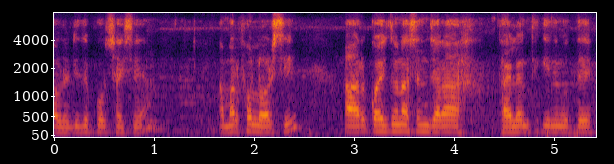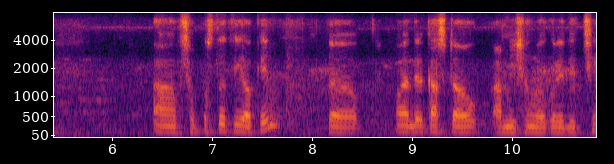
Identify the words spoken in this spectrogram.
অলরেডি যে পৌঁছাইছে, আমার ফলোয়ার্সই আর কয়েকজন আছেন যারা থাইল্যান্ড থেকে ইতিমধ্যে সব প্রস্তুতি ওকে তো ওনাদের কাজটাও আমি সংগ্রহ করে দিচ্ছি।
